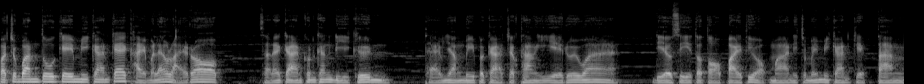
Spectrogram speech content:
ปัจจุบันตัวเกมมีการแก้ไขมาแล้วหลายรอบสถานการณ์ค่อนข้างดีขึ้น แถมยังมีประกาศจากทาง EA ด้วยว่า DLC ต่อๆไปที่ออกมานี่จะไม่มีการเก็บตังค์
